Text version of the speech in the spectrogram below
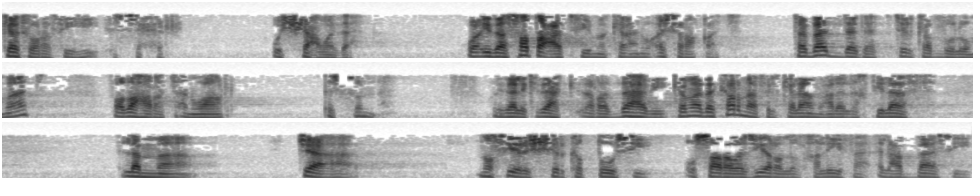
كثر فيه السحر والشعوذة وإذا سطعت في مكان وأشرقت تبددت تلك الظلمات فظهرت أنوار السنة. ولذلك ذكر الذهبي كما ذكرنا في الكلام على الاختلاف لما جاء نصير الشرك الطوسي وصار وزيرا للخليفة العباسي.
